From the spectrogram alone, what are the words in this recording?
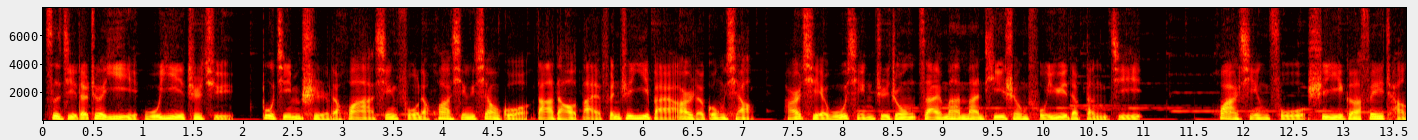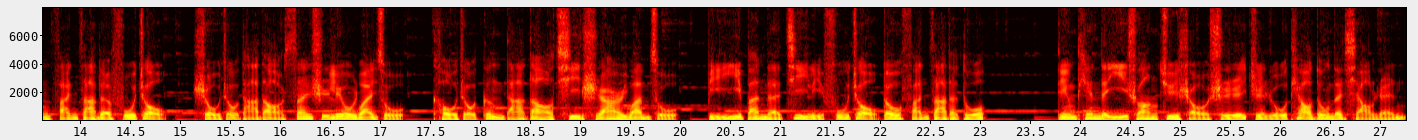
自己的这一无意之举，不仅使得化形符的化形效果达到百分之一百二的功效，而且无形之中在慢慢提升符域的等级。化形符是一个非常繁杂的符咒，手咒达到三十六万组，口咒更达到七十二万组，比一般的祭礼符咒都繁杂得多。顶天的一双巨手食指如跳动的小人，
